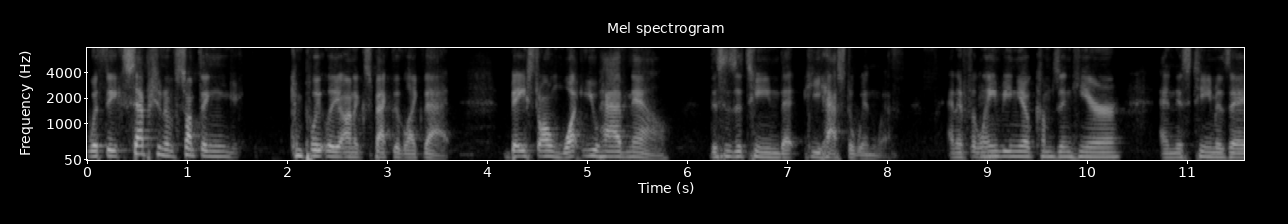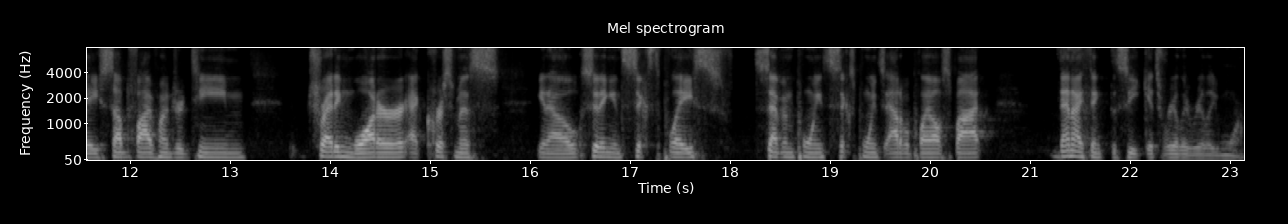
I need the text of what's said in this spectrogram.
with the exception of something completely unexpected like that. Based on what you have now, this is a team that he has to win with. And if Alain Vigneault comes in here and this team is a sub 500 team, treading water at Christmas, you know, sitting in sixth place, seven points, six points out of a playoff spot, then I think the seat gets really, really warm.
